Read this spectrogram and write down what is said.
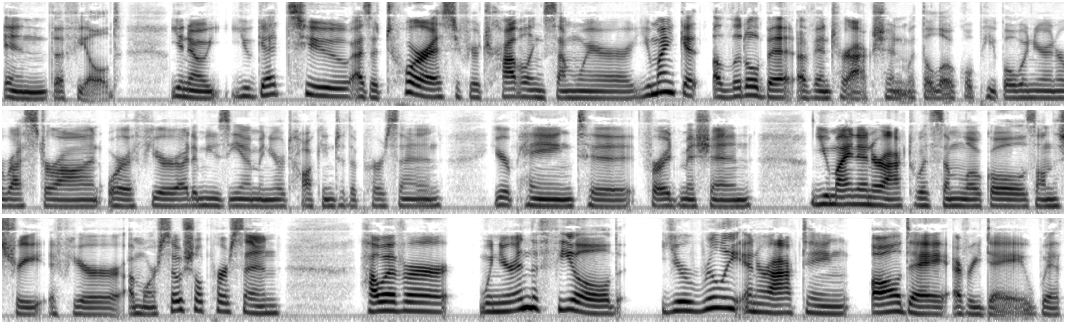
in the field. You know, you get to, as a tourist, if you're traveling somewhere, you might get a little bit of interaction with the local people when you're in a restaurant or if you're at a museum and you're talking to the person you're paying to for admission. You might interact with some locals on the street if you're a more social person. However, when you're in the field, you're really interacting all day, every day with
